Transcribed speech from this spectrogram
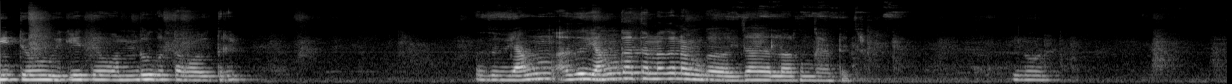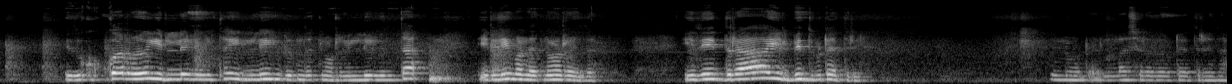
ಐತೋ ಅಂದೂ ಒಂದೂ ಗೊತ್ತಾಗೋಯ್ತ್ರಿ ಅದು ಹೆಂಗ್ ಅದು ಹೆಂಗತ್ ಅನ್ನೋದು ನಮ್ಗೆ ಇದಾಗಲಾರ್ದಂಗೆ ಆಗ್ಬಿಟ್ಟೈತ್ರಿ ರೀ ನೋಡಿ ಇದು ಕುಕ್ಕರ್ ಇಲ್ಲಿಲಿಂತ ಇಲ್ಲಿಗೆ ಬಂದೈತೆ ನೋಡ್ರಿ. ಇಲ್ಲಿಲಿಂತ ಇಲ್ಲಿ ಬಂದೈತೆ ನೋಡ್ರಿ ಇದು. ಇದಿದ್ರ ಇಲ್ಲಿ ಬಿದ್ದುಬಿಟ್ಟೈತ್ರಿ ಇಲ್ಲಿ ನೋಡ್ರಿ ಎಲ್ಲ ಸಿಡಿದ್ಬಿಟ್ಟೈತ್ರಿ ಇದು.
